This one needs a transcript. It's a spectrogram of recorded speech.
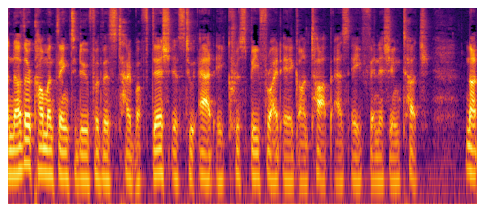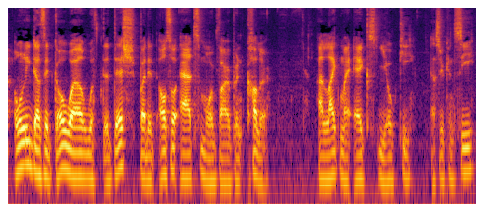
Another common thing to do for this type of dish is to add a crispy fried egg on top as a finishing touch. Not only does it go well with the dish, but it also adds more vibrant color. I like my eggs yolky, as you can see.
